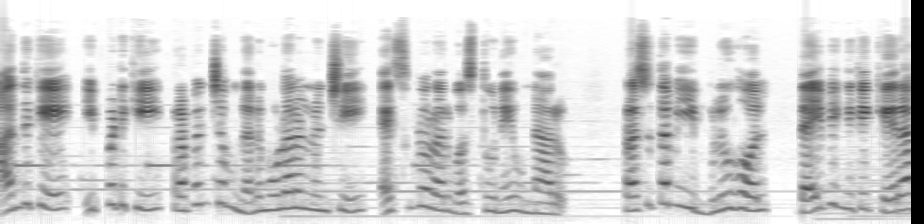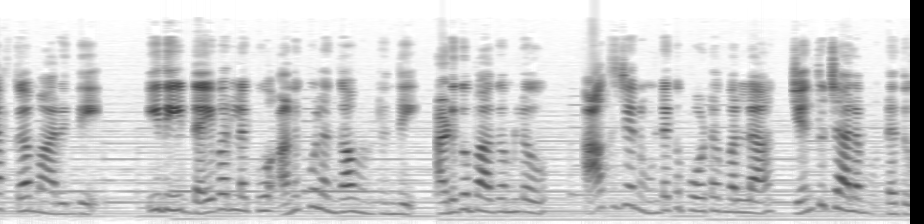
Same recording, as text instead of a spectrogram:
అందుకే ఇప్పటికీ ప్రపంచం నలుమూలల నుంచి ఎక్స్ప్లోరర్ వస్తూనే ఉన్నారు. ప్రస్తుతం ఈ బ్లూ హోల్ డైవింగ్కి కేర్ ఆఫ్గా మారింది. ఇది డైవర్లకు అనుకూలంగా ఉంటుంది. అడుగు భాగంలో ఆక్సిజన్ ఉండకపోవటం వల్ల జంతుజాలం ఉండదు.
